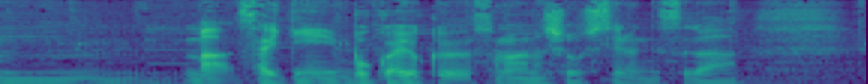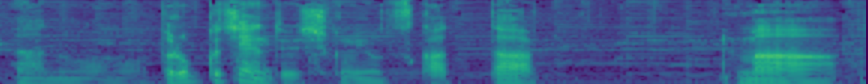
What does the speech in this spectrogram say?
うんまあ最近僕はよくその話をしてるんですがあのブロックチェーンという仕組みを使ったまあ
